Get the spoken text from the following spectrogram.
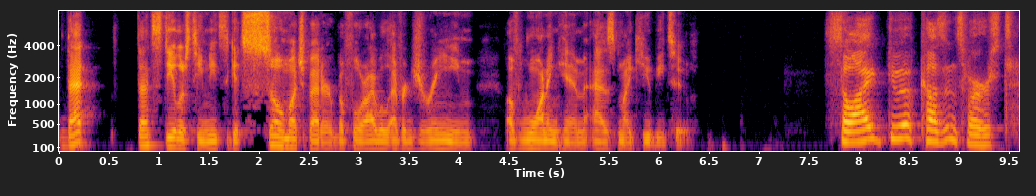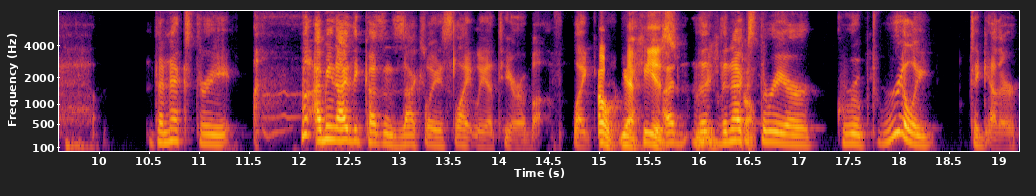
that that Steelers team needs to get so much better before I will ever dream of wanting him as my QB two. So I do have Cousins first. The next three, I mean, I think Cousins is actually slightly a tier above. Like, oh yeah, he is. I, the, the next three are grouped really together.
